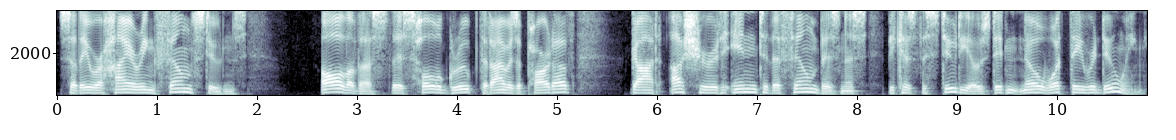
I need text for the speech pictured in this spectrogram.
so they were hiring film students. All of us, this whole group that I was a part of, got ushered into the film business because the studios didn't know what they were doing.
